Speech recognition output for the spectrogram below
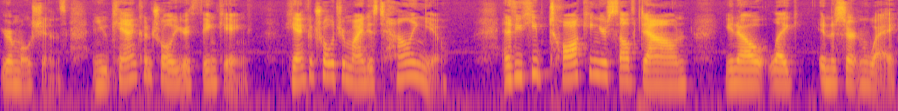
your emotions and you can't control your thinking you can't control what your mind is telling you and if you keep talking yourself down, you know, like in a certain way,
